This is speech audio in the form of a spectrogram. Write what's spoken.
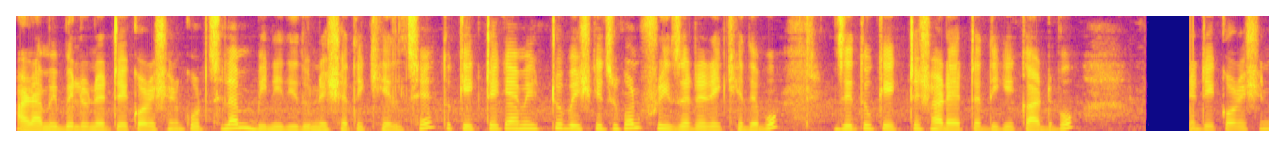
আর আমি বেলুনের ডেকোরেশন করছিলাম। বিনি দিদুনের সাথে খেলছে। তো কেকটাকে আমি একটু বেশ কিছুক্ষণ ফ্রিজারে রেখে দেবো। যেহেতু কেকটা সাড়ে আটটার দিকে কাটবো। ডেকোরেশন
